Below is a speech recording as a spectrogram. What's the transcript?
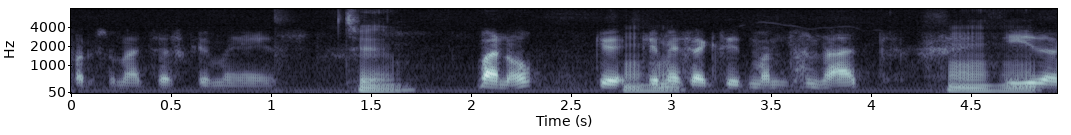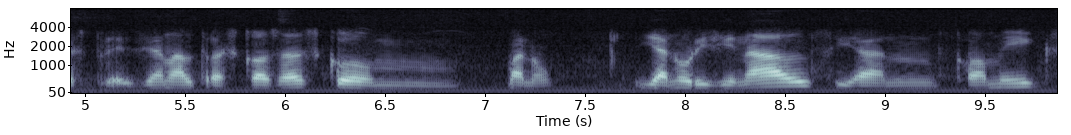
personatges que més, Sí. bueno, que, que Mhm. més èxit m'han donat, Uh -huh. i després hi ha altres coses com, bueno, hi ha originals, hi ha còmics,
